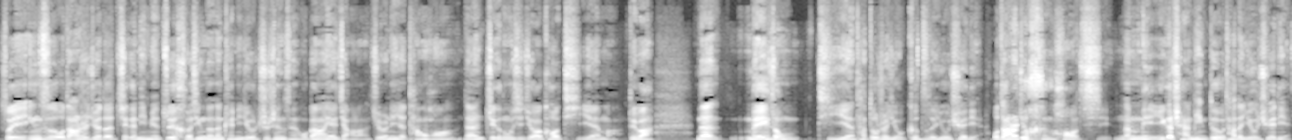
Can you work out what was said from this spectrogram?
所以因此我当时觉得这个里面最核心的那肯定就是支撑层，我刚刚也讲了，就是那些弹簧，但这个东西就要靠体验嘛，对吧？那每种。体验它都是有各自的优缺点，我当时就很好奇，那每一个产品都有它的优缺点，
